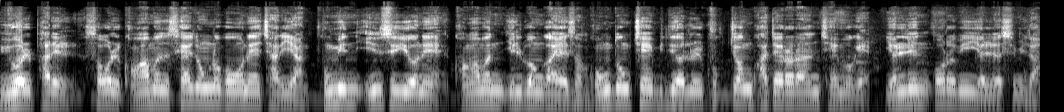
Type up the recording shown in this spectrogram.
6월 8일 서울 광화문 세종로 공원에 자리한 국민인수위원회 광화문 1번가에서 공동체 미디어를 국정과제로라는 제목의 열린 포럼이 열렸습니다.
